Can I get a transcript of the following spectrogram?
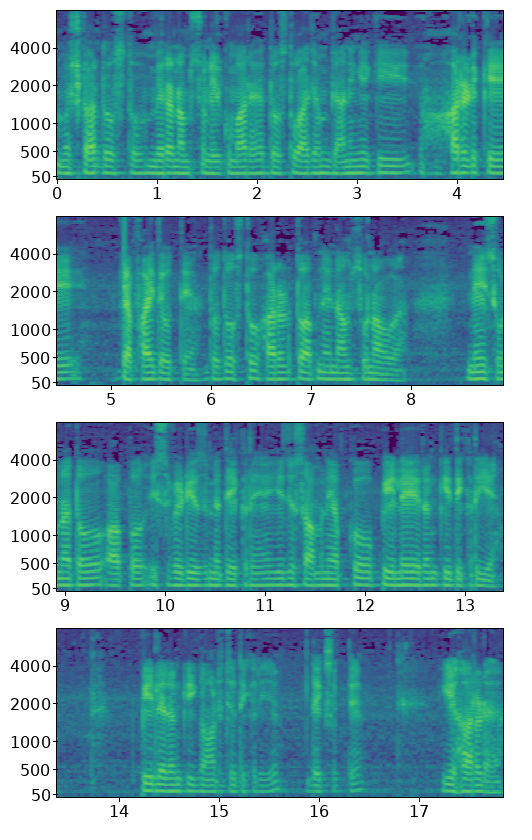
नमस्कार दोस्तों, मेरा नाम सुनील कुमार है। दोस्तों, आज हम जानेंगे कि हरड़ के क्या फ़ायदे होते हैं। तो दोस्तों, हरड़ तो आपने नाम सुना होगा। नहीं सुना तो आप इस वीडियोज़ में देख रहे हैं। ये जो सामने आपको पीले रंग की दिख रही है, पीले रंग की गांठ जो दिख रही है, देख सकते हैं, ये हरड़ है।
